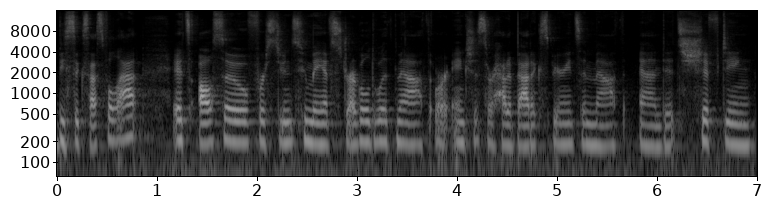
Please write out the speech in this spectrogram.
be successful at. It's also for students who may have struggled with math or anxious or had a bad experience in math and it's shifting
